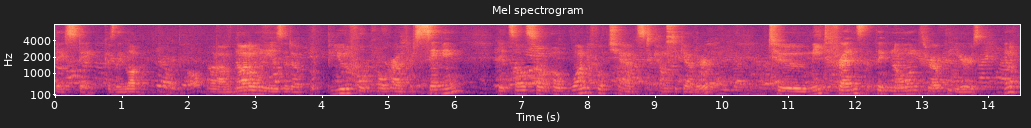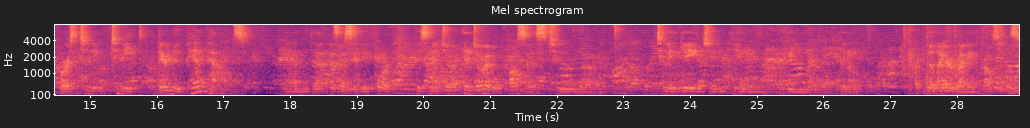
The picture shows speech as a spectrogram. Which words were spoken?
they stay because they love it. Um, not only is it a, a beautiful program for singing, it's also a wonderful chance to come together to meet friends that they've known throughout the years, and of course to meet, to meet their new pen pals. And uh, as I said before, it's an enjoy enjoyable process to uh, to engage in, in uh, the uh, you know the letter writing process.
